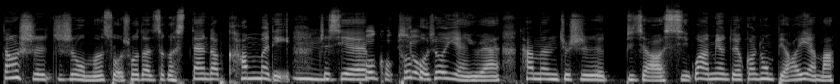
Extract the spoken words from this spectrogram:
当时就是我们所说的这个 stand up comedy，嗯这些脱口秀，脱口秀演员，他们就是比较习惯面对观众表演嘛。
